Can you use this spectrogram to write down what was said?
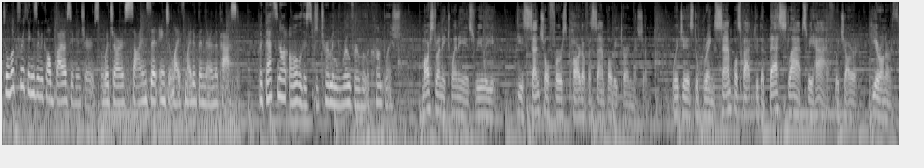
to look for things that we call biosignatures, which are signs that ancient life might have been there in the past. But that's not all this determined rover will accomplish. Mars 2020 is really the essential first part of a sample return mission, which is to bring samples back to the best labs we have, which are here on Earth.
